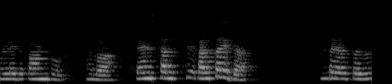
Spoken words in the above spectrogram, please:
ಒಳ್ಳೇದು ಕಾಣ್ಬೋದು ಅಲ್ವಾ? ಡ್ಯಾನ್ಸ್ ಕಲ್ತಿ ಕಲ್ತಾ ಇದ್ದ? ಎಂತ ಕಲ್ತದು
